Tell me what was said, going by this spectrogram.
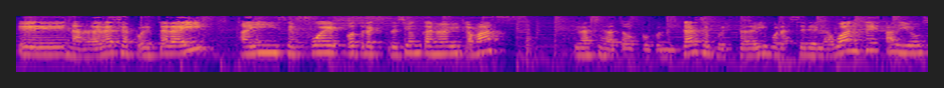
eh, nada, gracias por estar ahí. Ahí se fue otra expresión canábica más. Gracias a todos por conectarse, por estar ahí, por hacer el aguante. Adiós.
